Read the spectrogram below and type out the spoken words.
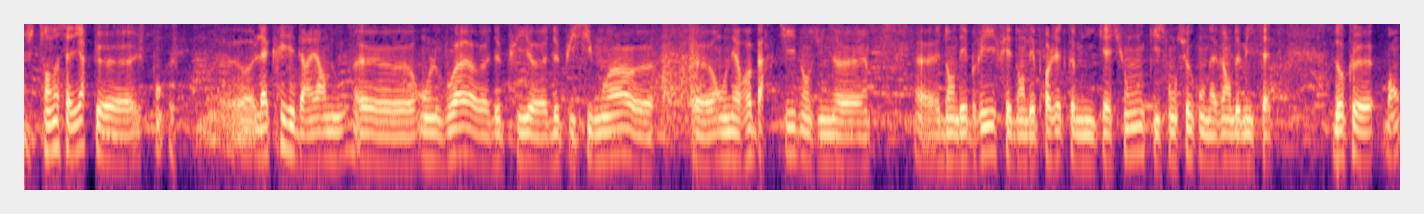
J'ai tendance à dire que la crise est derrière nous. on le voit depuis depuis six mois. on est reparti dans une dans des briefs et dans des projets de communication qui sont ceux qu'on avait en 2007. Donc euh, bon,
